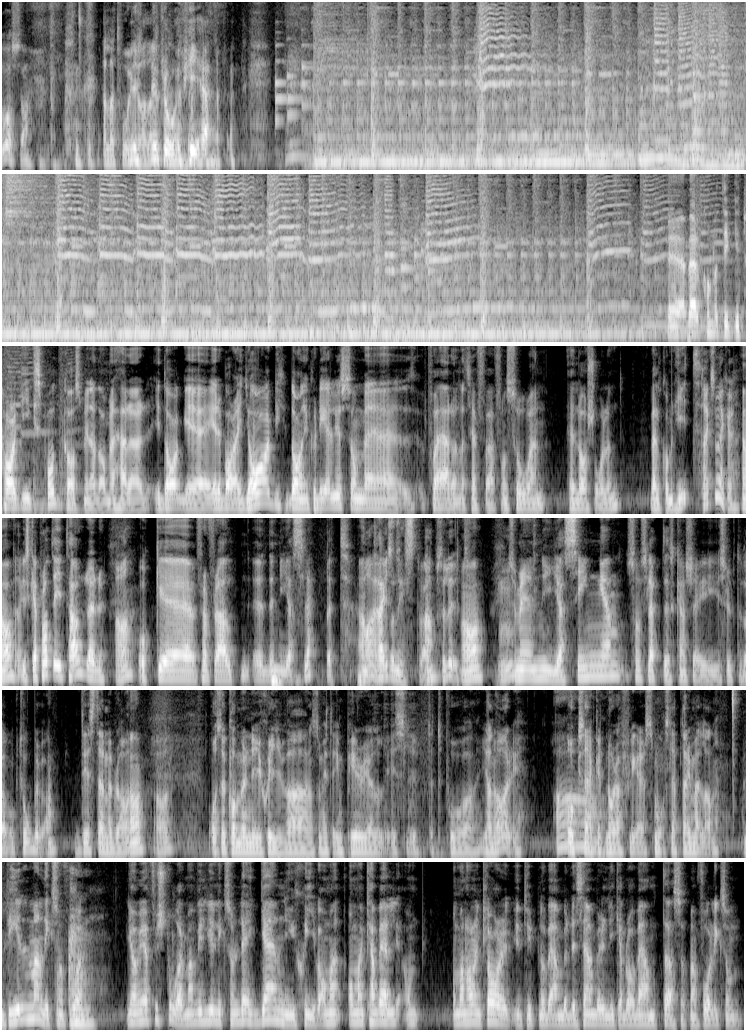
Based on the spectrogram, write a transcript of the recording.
Då så. Alla två är Nu, glada. nu provar vi igen. Eh, välkomna till Guitar Geeks podcast, mina damer och herrar. Idag eh, är det bara jag, Daniel Cordelius, som eh, får äran att träffa från Såen eh, Lars Åhlund. Välkommen hit. Tack så mycket. Ja, Tack. vi ska prata gitarrer Ja, och eh, framförallt eh, det nya släppet, Ja, ja, Antagonist. visst. va? Absolut. Ja, Mm. Som är den nya singeln som släpptes kanske i slutet av oktober, va? det stämmer bra. Ja. Ja. Och så kommer en ny skiva som heter Imperial i slutet på januari. Ah. Och säkert några fler småsläpp däremellan. Vill man liksom få... Ja, men jag förstår. Man vill ju liksom lägga en ny skiva. Om man, om man kan välja... Om, om man har den klar i typ november, december är det lika bra att vänta så att man får liksom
